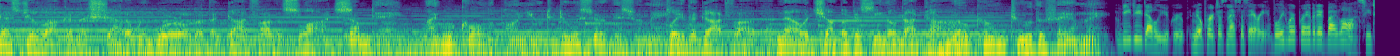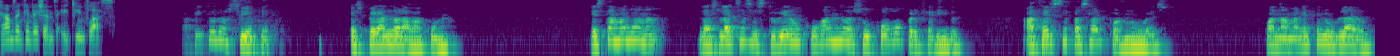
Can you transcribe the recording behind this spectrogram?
Test your luck in the shadowy world of The Godfather slot. Someday, I will call upon you to do a service for me. Play The Godfather now at ChumbaCasino.com. Welcome to the family. VGW Group. No purchase necessary. Void where prohibited by law. See terms and conditions. 18 plus. Capítulo 7. Esperando la vacuna. Esta mañana, las lachas estuvieron jugando a su juego preferido, hacerse pasar por nubes. Cuando amanece nublado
